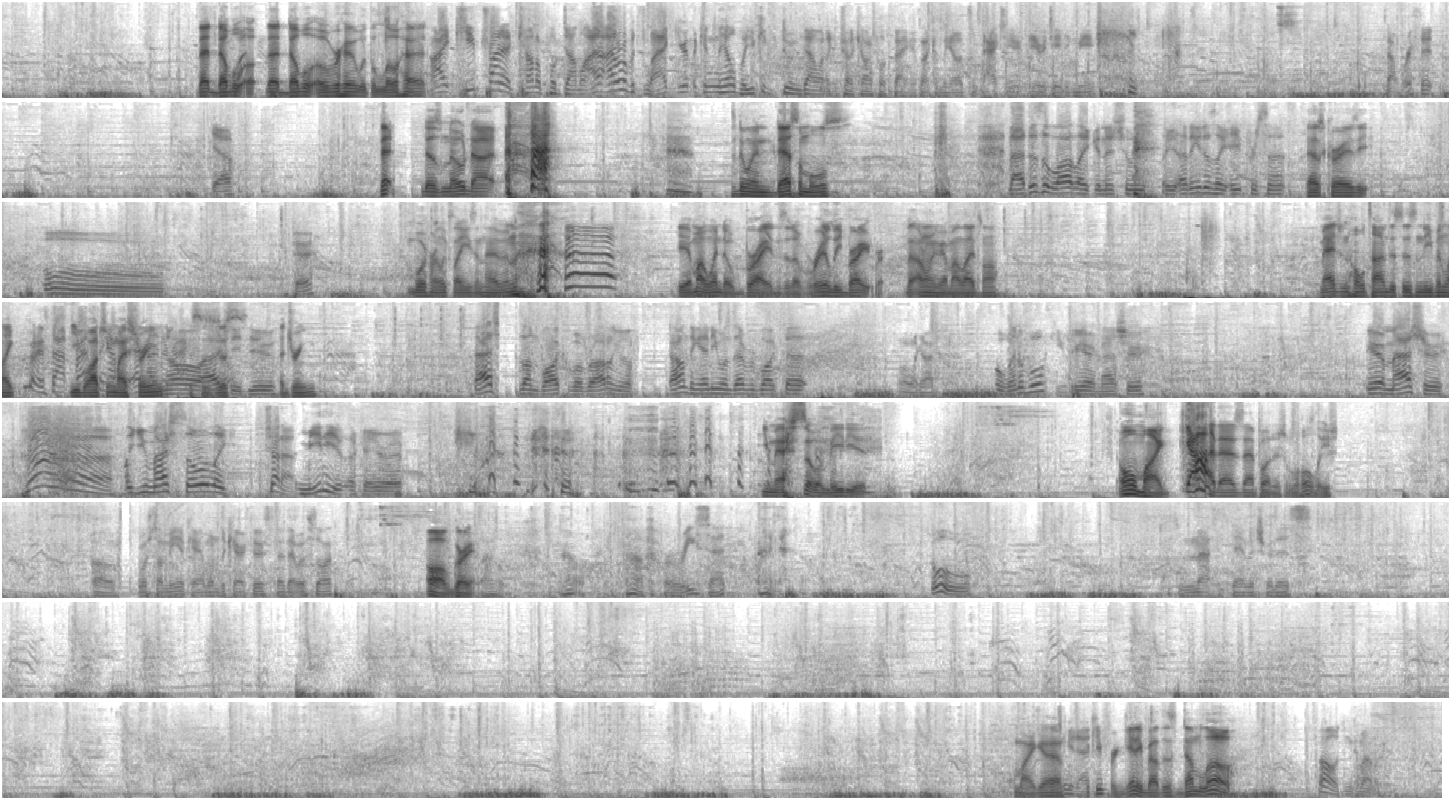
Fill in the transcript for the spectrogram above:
That double that double overhead with the low hat. I keep trying to counterpoke down one. I, I don't know if it's lag here at the Kingdom Hill, but you keep doing that one. I can try to counterpoke back. It's not coming out. It's actually irritating me. it's not worth it. Yeah. That does no dot. it's doing decimals. Nah, it does a lot like initially. Like, I think it does like 8%. That's crazy. Ooh. Okay. Boyfriend looks like he's in heaven. yeah, my window brightens it up really bright. I don't even got my lights on. Imagine the whole time this isn't even like I'm gonna stop you watching my stream. No, this is actually just do. a dream. That's unblockable, bro. I don't give a. F- I don't think anyone's ever blocked that. Oh my god. Oh, winnable? you. You're a masher. You're a masher. Ah! Like you mash so like Shut up. immediate. Okay, you're right. You mash so immediate. Oh my god, that is that punishable. Holy sh Oh, whiffed on me? Okay, I'm one of the characters that that whiffs on. Oh, great. Oh. Oh. Oh. Reset. Ooh. Some massive damage for this. Oh my god. I keep forgetting about this dumb low. Oh, it didn't come out.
